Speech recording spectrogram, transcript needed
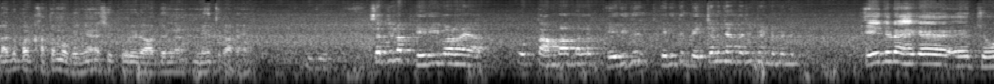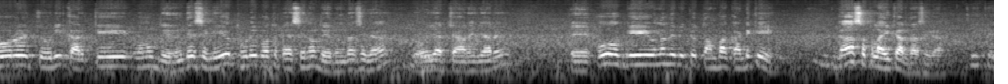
ਲਗਭਗ ਖਤਮ ਹੋ ਗਈਆਂ ਅਸੀਂ ਪੂਰੀ ਰਾਤ ਦਿਨ ਮਿਹਨਤ ਕਰ ਰਹੇ ਹਾਂ। ਜੀ। ਸਰ ਜਿਹੜਾ ਫੇਰੀ ਵਾਲਾ ਆ ਉਹ ਤਾਂਬਾ ਮਤਲਬ ਫੇਰੀ ਦੇ ਫੇਰੀ ਤੇ ਵੇਚਣ ਜਾਂਦਾ ਜੀ ਪਿੰਡ ਪਿੰਡ ਇਹ ਜਿਹੜਾ ਹੈਗਾ ਚੋਰ ਚੋਰੀ ਕਰਕੇ ਉਹਨੂੰ ਦੇ ਦਿੰਦੇ ਸੀਗੇ ਉਹ ਥੋੜੇ ਬਹੁਤ ਪੈਸੇ ਨਾਲ ਦੇ ਦਿੰਦਾ ਸੀਗਾ 2000 4000 ਤੇ ਉਹ ਅੱਗੇ ਉਹਨਾਂ ਦੇ ਵਿੱਚੋਂ ਤਾਂਬਾ ਕੱਢ ਕੇ ਗਾਹ ਸਪਲਾਈ ਕਰਦਾ ਸੀਗਾ। ਠੀਕ ਹੈ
